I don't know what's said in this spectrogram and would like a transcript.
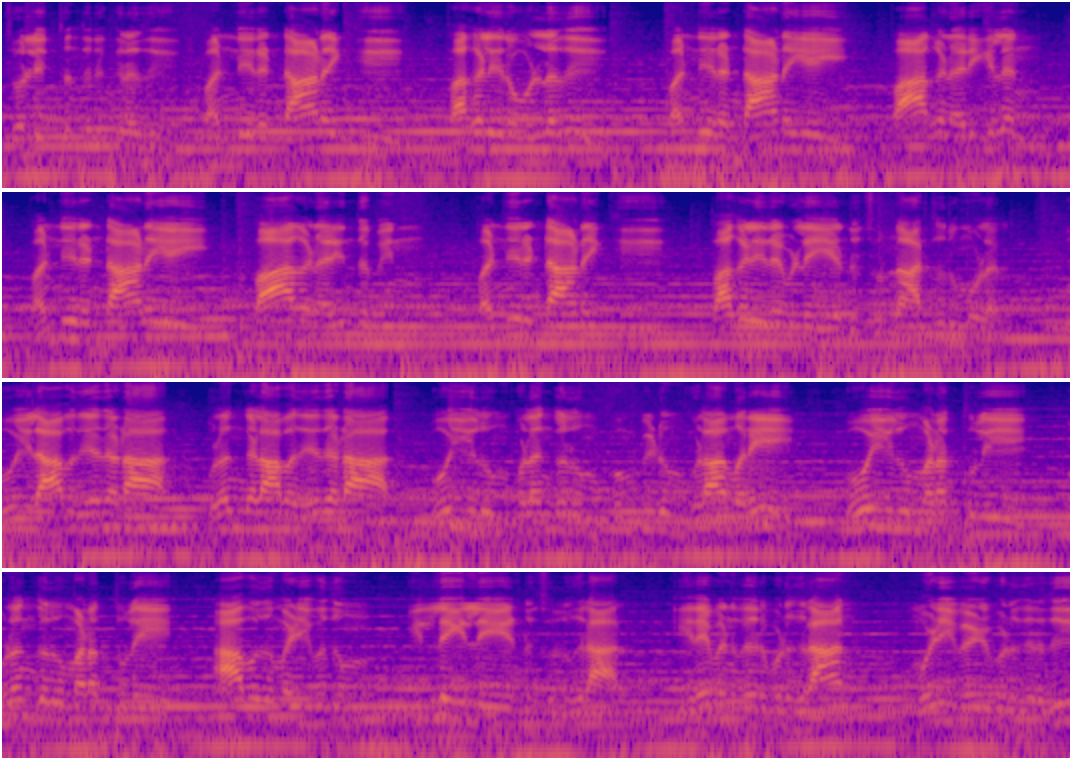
சொல்லி தந்திருக்கிறது. பன்னிரண்டு ஆணைக்கு பகலிர உள்ளது. பன்னிரண்டு ஆணையை பாகன் அறிகிலன். பன்னிரண்டு ஆணையை பாகன் அறிந்த பின் பன்னிரண்டு ஆணைக்கு பகலிரவில்லை என்று சொன்னார் திருமூலர். கோயிலாவது ஏதடா குளங்களாவது ஏதடா கோயிலும் குளங்களும் கும்பிடும் குலாமரே கோயிலும் மனத்துளே குளங்களும் மனத்துளே ஆவதும் அழிவதும் இல்லை இல்லை என்று சொல்கிறார் இறைவன் வேறுபடுகிறான் மொழி வேறுபடுகிறது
